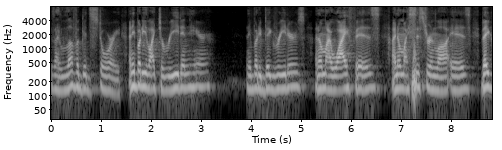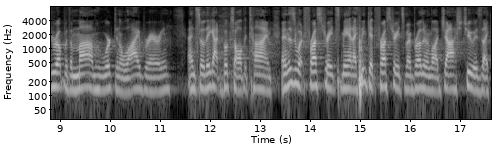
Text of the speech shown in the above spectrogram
Because I love a good story. Anybody like to read in here? Anybody big readers? I know my wife is. I know my sister in law is. They grew up with a mom who worked in a library. And so they got books all the time. And this is what frustrates me. And I think it frustrates my brother in law, Josh, too, is like,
